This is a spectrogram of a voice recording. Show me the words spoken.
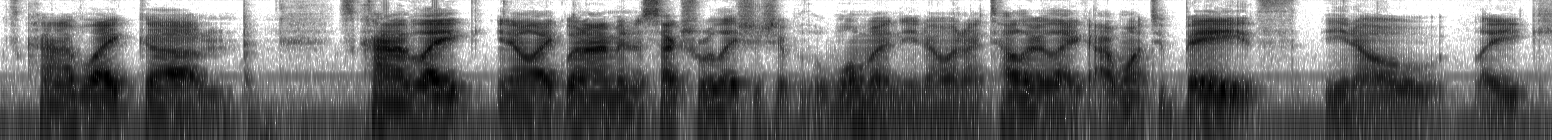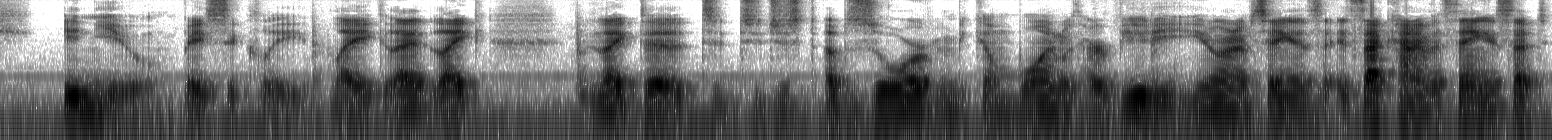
It's kind of like um, it's kind of like you know like when I'm in a sexual relationship with a woman, you know, and I tell her like I want to bathe, you know, like in you basically. Like like like to, to, to, just absorb and become one with her beauty. You know what i'm saying? It's, it's that kind of a thing except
